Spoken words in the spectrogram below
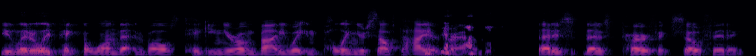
you literally pick the one that involves taking your own body weight and pulling yourself to higher ground. That is that is perfect so fitting.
